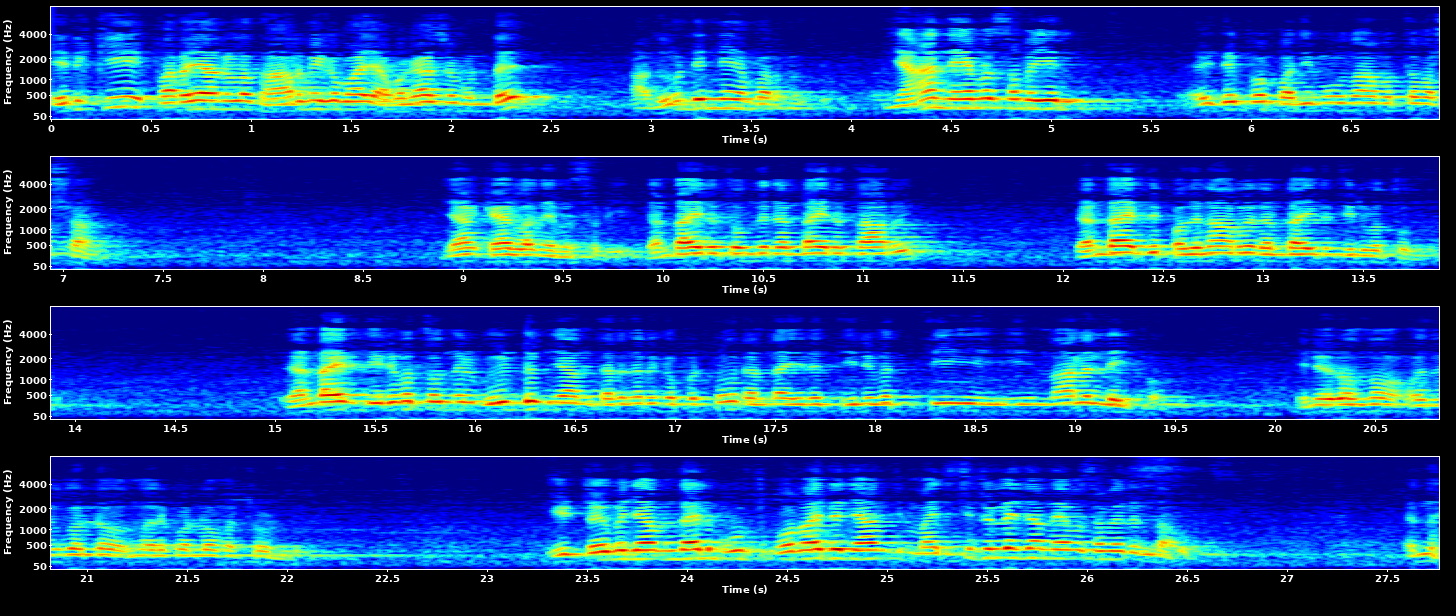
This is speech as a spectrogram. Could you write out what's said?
എനിക്ക് പറയാനുള്ള ധാർമ്മികമായ അവകാശമുണ്ട്. അതുകൊണ്ട് തന്നെ ഞാൻ പറഞ്ഞത്. ഞാൻ നിയമസഭയിൽ ഇതിപ്പോ പതിമൂന്നാമത്തെ വർഷമാണ്. ഞാൻ കേരള നിയമസഭയിൽ. രണ്ടായിരത്തി ഒന്ന് രണ്ടായിരത്തി ആറ് രണ്ടായിരത്തി പതിനാറ് രണ്ടായിരത്തി ഇരുപത്തി ഒന്ന് രണ്ടായിരത്തി ഇരുപത്തി ഒന്നിൽ വീണ്ടും ഞാൻ തെരഞ്ഞെടുക്കപ്പെട്ടു. രണ്ടായിരത്തി ഇരുപത്തി നാലല്ലേ ഇപ്പം? ഇനി ഒരു ഒന്നോ ഒരു കൊല്ലോ ഒന്നര കൊല്ലോ മറ്റോ ഉണ്ട്. ഈ ടേം ഞാൻ എന്തായാലും പൂർണമായിട്ട് ഞാൻ മരിച്ചിട്ടില്ലേ ഞാൻ എന്ന്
